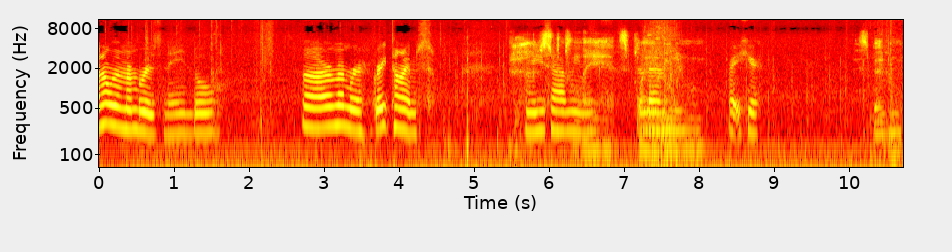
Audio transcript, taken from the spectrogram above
I don't remember his name though. Uh, I remember great times. we used to have it's playing then-. Right here. His bedroom.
